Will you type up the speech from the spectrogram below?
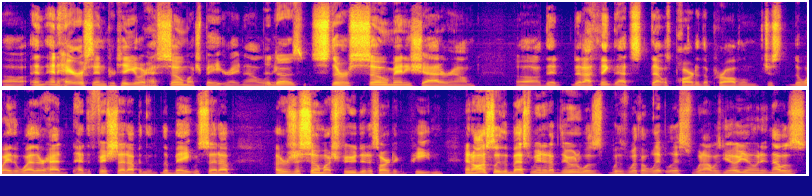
Uh, and, and Harris in particular has so much bait right now. It does. There are so many shad around uh, that that I think that's that was part of the problem. Just the way the weather had had the fish set up and the, the bait was set up. There was just so much food that it's hard to compete. And and honestly, the best we ended up doing was was with a lipless when I was yo-yoing it, and that was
